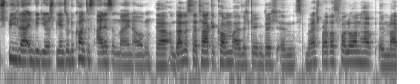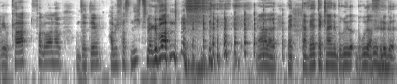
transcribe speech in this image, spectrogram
Spieler in Videospielen. So, du konntest alles in meinen Augen. Ja, und dann ist der Tag gekommen, als ich gegen dich in Smash Brothers verloren habe, in Mario Kart verloren habe und seitdem habe ich fast nichts mehr gewonnen. ja, da, da wird der kleine Bruder, Bruder Flügge.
